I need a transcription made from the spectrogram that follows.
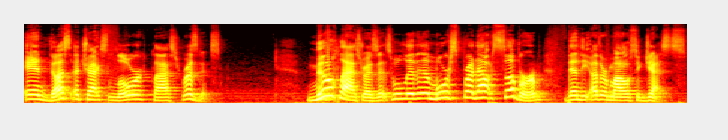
and thus attracts lower class residents. Middle class residents will live in a more spread out suburb than the other model suggests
